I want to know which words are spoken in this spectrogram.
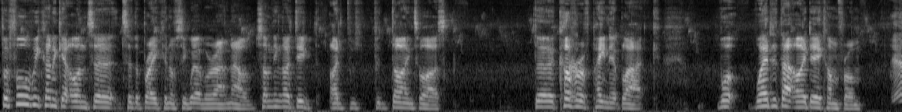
before we kind of get on to, to the break and obviously where we're at now, something I did I was dying to ask: the cover of Paint It Black. What? Where did that idea come from? Yeah.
